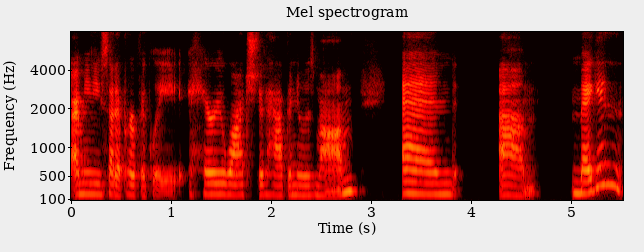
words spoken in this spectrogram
I mean, you said it perfectly. Harry watched it happen to his mom. And um, Meghan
